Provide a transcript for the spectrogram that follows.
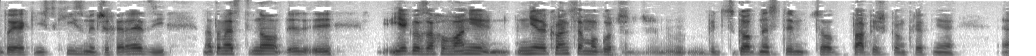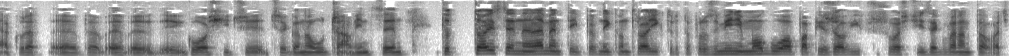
do jakiejś schizmy czy herezji, natomiast no, jego zachowanie nie do końca mogło być zgodne z tym, co papież konkretnie akurat e, e, e, głosi, czy czego naucza. Więc to, to jest ten element tej pewnej kontroli, które to porozumienie mogło papieżowi w przyszłości zagwarantować.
